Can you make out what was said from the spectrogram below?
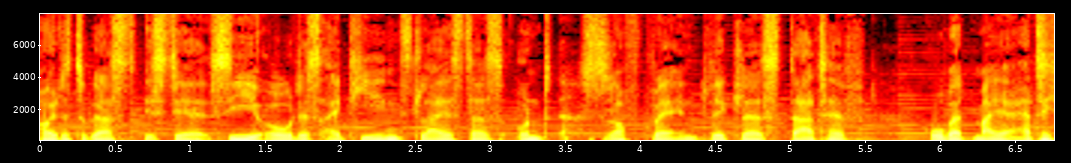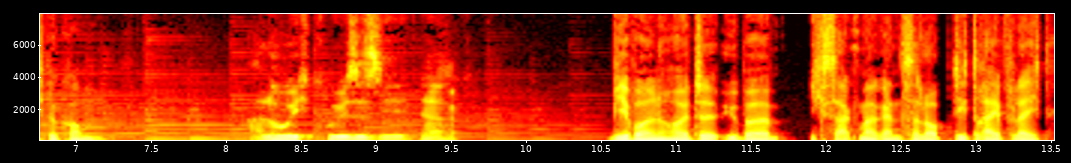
Heute zu Gast ist der CEO des IT-Dienstleisters und Softwareentwicklers Datev, Robert Meyer. Herzlich willkommen. Hallo, ich grüße Sie, Herr Erck. Wir wollen heute über, ich sag mal ganz salopp, die drei vielleicht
